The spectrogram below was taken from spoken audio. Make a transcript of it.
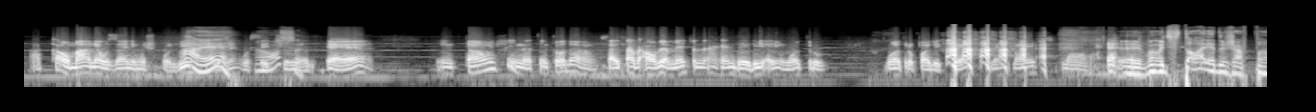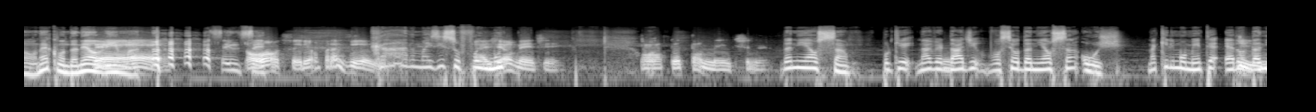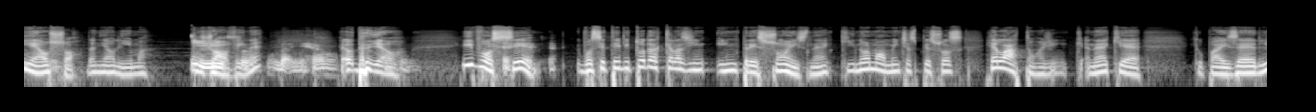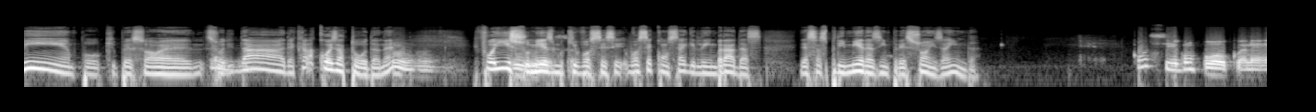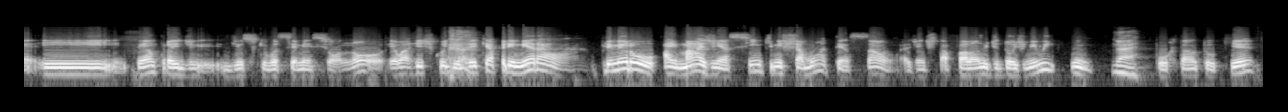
a acalmar né, os ânimos políticos. Ah, é? Né? Você Nossa. tinha. É. Então, enfim, né, tem toda. Isso aí, tá- obviamente, né, renderia aí um outro, um outro podcast, né? Mas. Na... É, vamos de história do Japão, né? Com o Daniel Lima. É, Sensei. oh, seria um prazer. Cara, mas isso foi Mas muito. realmente. Ah, totalmente, né? Daniel San. Porque, na verdade, você é o Daniel San hoje. Naquele momento era o. Daniel só. Daniel Lima. Jovem, né? Daniel. É o Daniel. E você, você teve todas aquelas im- impressões, né, que normalmente as pessoas relatam, a gente, né, que é que o país é limpo, que o pessoal é solidário, aquela coisa toda, né? Uhum. Foi isso mesmo Isso. que você você consegue lembrar das dessas primeiras impressões ainda? Consigo um pouco, né? E dentro aí de, disso que você mencionou, eu arrisco dizer que a primeira, primeiro, a imagem assim que me chamou a atenção, a gente está falando de 2001. É. Portanto, o que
